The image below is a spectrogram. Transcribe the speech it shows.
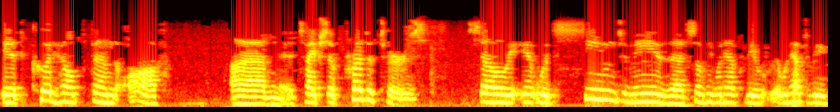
it could help fend off um, types of predators. So it would seem to me that something would have to be it would have to be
